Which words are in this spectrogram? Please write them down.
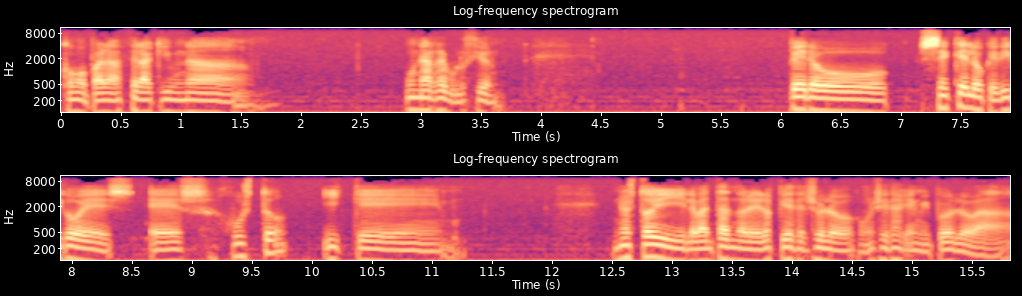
como para hacer aquí una una revolución. Pero sé que lo que digo es, es justo y que no estoy levantándole los pies del suelo, como se dice aquí en mi pueblo, a,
